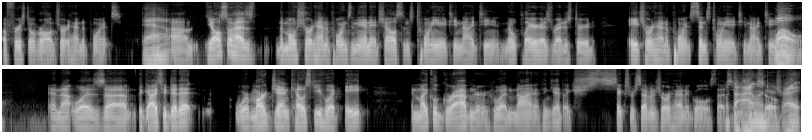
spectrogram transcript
of first overall in shorthanded points. Damn. Um, he also has the most shorthanded points in the NHL since 2018-19. No player has registered eight shorthanded points since 2018-19. Whoa. And that was uh, the guys who did it were Mark Jankowski, who had eight, and Michael Grabner, who had nine. I think he had like six or seven shorthanded goals that With season. the Islanders, so, right?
